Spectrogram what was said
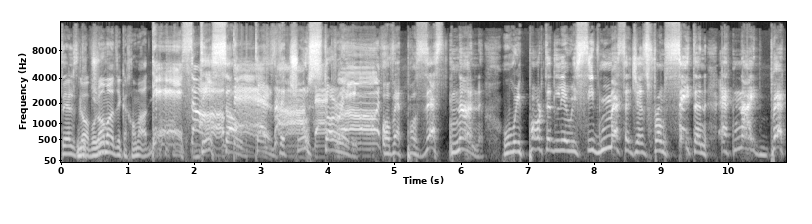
tells the לא, אבל הוא לא truth- אמר את זה ככה, הוא אמר, This This song tells the true story of a possessed nun who reportedly received messages from Satan at night back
